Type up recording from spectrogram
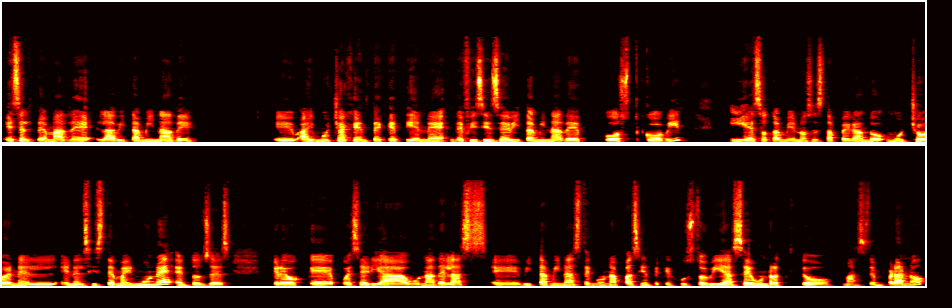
es el tema de la vitamina D. Eh, hay mucha gente que tiene deficiencia de vitamina D post-COVID y eso también nos está pegando mucho en el, en el sistema inmune. Entonces, creo que pues sería una de las eh, vitaminas. Tengo una paciente que justo vi hace un ratito más temprano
